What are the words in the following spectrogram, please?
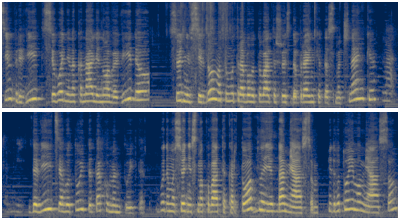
Всім привіт! Сьогодні на каналі нове відео. Сьогодні всі вдома, тому треба готувати щось добреньке та смачненьке. Дивіться, готуйте та коментуйте. Будемо сьогодні смакувати картоплею та м'ясом. Підготуємо м'ясо.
